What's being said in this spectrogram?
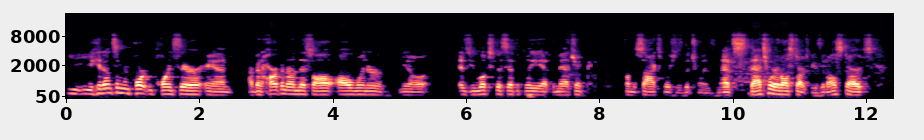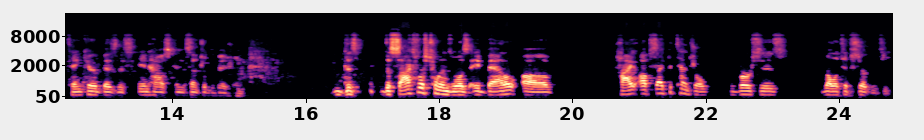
you, you hit on some important points there, and I've been harping on this all all winter. You know, as you look specifically at the matchup from the Sox versus the Twins, and that's that's where it all starts because it all starts taking care of business in house in the Central Division. This the Sox versus Twins was a battle of high upside potential versus relative certainty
